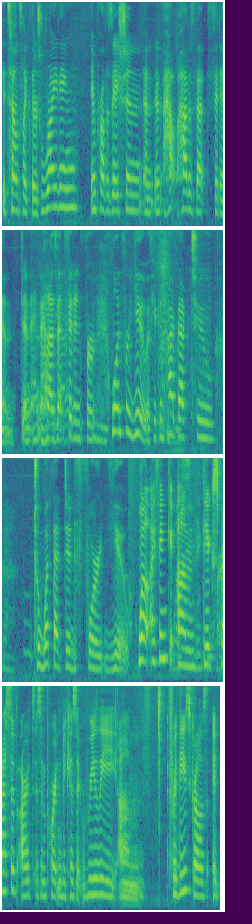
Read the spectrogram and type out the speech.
it sounds like there's writing, improvisation, and, and how, how does that fit in? And, and how does that fit in for one for you? If you can tie back to to what that did for you. Well, I think um, thinking the part. expressive arts is important because it really, um, for these girls, it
